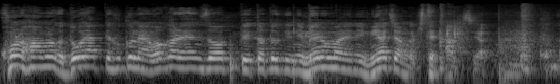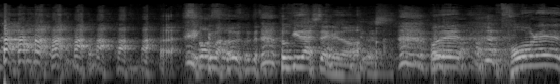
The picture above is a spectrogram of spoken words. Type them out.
このハーモニカどうやって吹くねん分からへんぞって言った時に目の前にみやちゃんが来てたんですよ。今吹き出したけど。ほんで「これ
